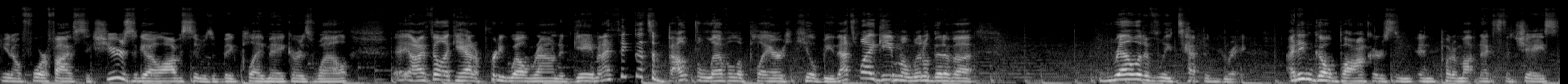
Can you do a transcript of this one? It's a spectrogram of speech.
you know, four, five, six years ago, obviously was a big playmaker as well. I felt like he had a pretty well-rounded game, and I think that's about the level of player he'll be. That's why I gave him a little bit of a relatively tepid grade. I didn't go bonkers and, and put him up next to Chase.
